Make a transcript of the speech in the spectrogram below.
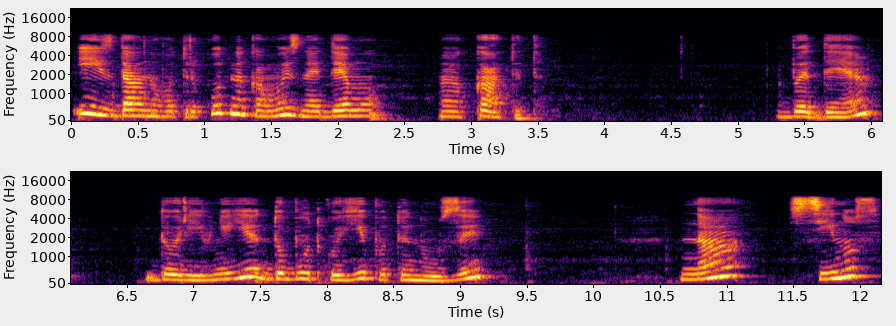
І з даного трикутника ми знайдемо катет БД дорівнює добутку гіпотенузи на синус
